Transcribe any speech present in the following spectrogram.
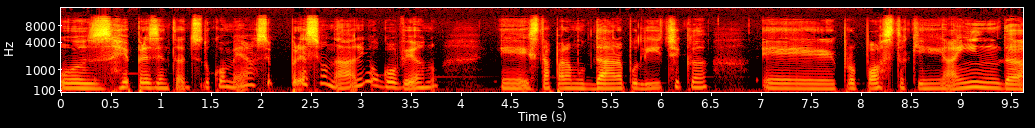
os representantes do comércio pressionarem o governo eh, está para mudar a política eh, proposta que ainda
